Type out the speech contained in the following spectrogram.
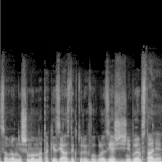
zabrał mnie Szymon na takie zjazdy, których w ogóle zjeździć nie byłem w stanie.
